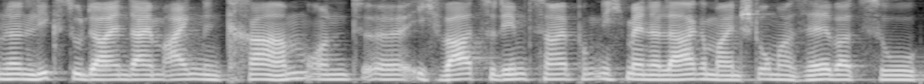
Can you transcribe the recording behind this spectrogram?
Und dann liegst du da in deinem eigenen Kram und äh, ich war zu dem Zeitpunkt nicht mehr in der Lage, meinen Stoma selber zu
